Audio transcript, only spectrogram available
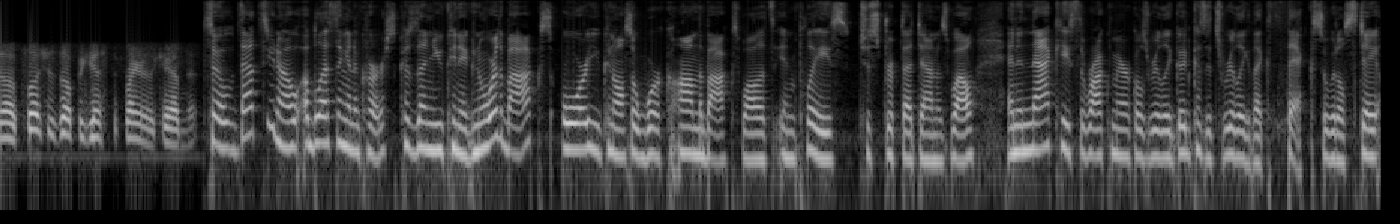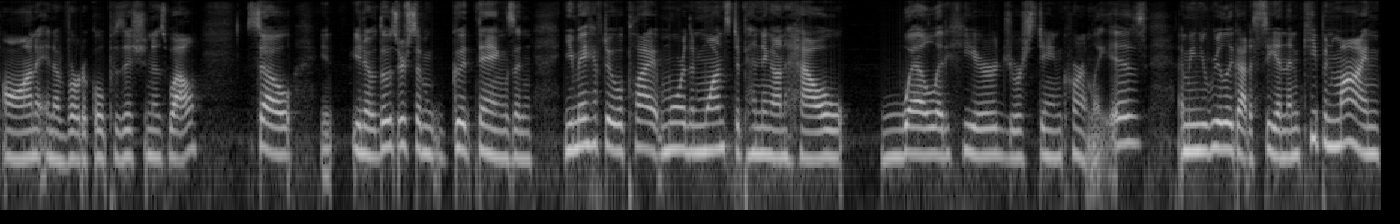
uh, flushes up against the frame of the cabinet. So that's, you know, a blessing and a curse because then you can ignore the box or you can also work on the box while it's in place to strip that down as well. And in that case, the Rock Miracle is really good because it's really like thick. So it'll stay on in a vertical position as well. So, you, you know, those are some good things. And you may have to apply it more than once depending on how well adhered your stain currently is. I mean, you really got to see. And then keep in mind,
